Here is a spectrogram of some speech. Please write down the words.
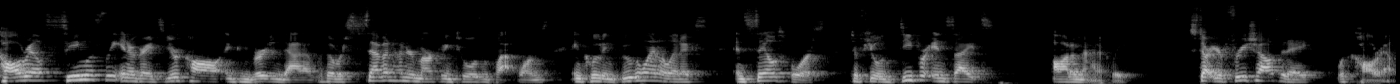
CallRail seamlessly integrates your call and conversion data with over 700 marketing tools and platforms, including Google Analytics and Salesforce to fuel deeper insights automatically. Start your free trial today with CallRail.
